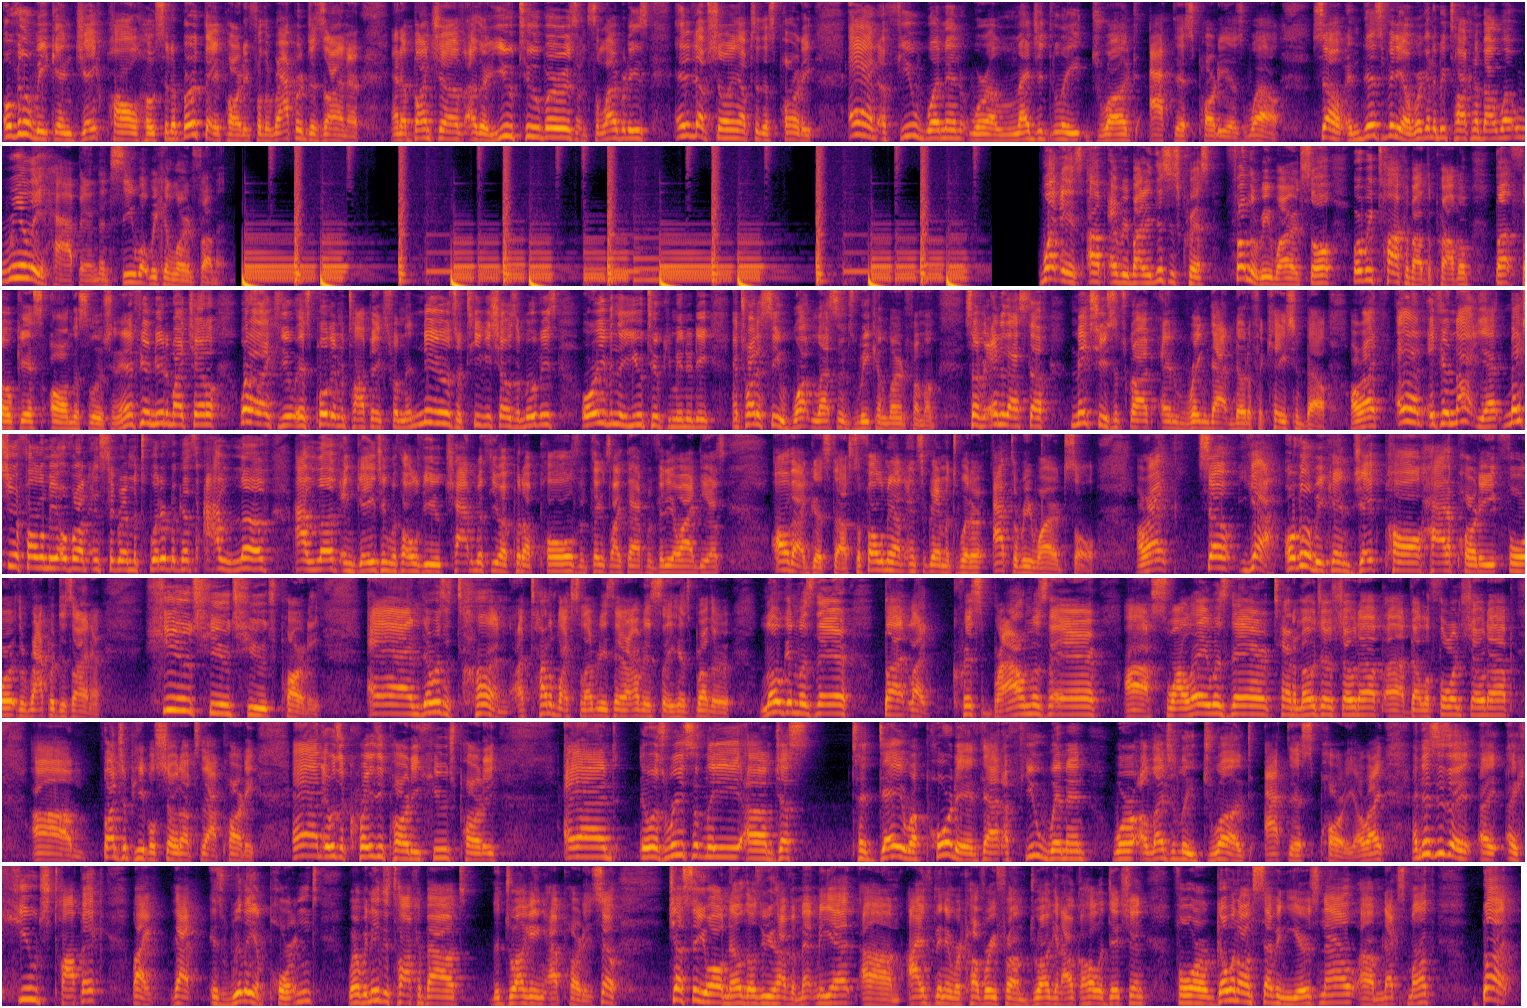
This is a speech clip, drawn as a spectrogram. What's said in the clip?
Over the weekend, Jake Paul hosted a birthday party for the rapper Desiigner, and a bunch of other YouTubers and celebrities ended up showing up to this party, and a few women were allegedly drugged at this party as well. So in this video, we're gonna be talking about what really happened and see what we can learn from it. What is up, everybody? This is Chris from The Rewired Soul, where we talk about the problem, but focus on the solution. And if you're new to my channel, what I like to do is pull different topics from the news or TV shows and movies, or even the YouTube community, and try to see what lessons we can learn from them. So if you're into that stuff, make sure you subscribe and ring that notification bell, all right? And if you're not yet, make sure you follow me over on Instagram and Twitter, because I love, I love engaging with all of you, chatting with you. I put up polls and things like that for video ideas all that good stuff. So follow me on Instagram and Twitter at The Rewired Soul, all right? So yeah, over the weekend, Jake Paul had a party for the rapper Desiigner. Huge, huge, huge party. And there was a ton, a ton of like celebrities there. Obviously his brother Logan was there, but like Chris Brown was there, uh, Soiree was there, Tana Mongeau showed up, uh, Bella Thorne showed up, um, bunch of people showed up to that party. And it was a crazy party, huge party. And it was recently, um, just today, reported that a few women were allegedly drugged at this party, all right? And this is a, a, a, huge topic, like, that is really important, where we need to talk about the drugging at parties. So, just so you all know, those of you who haven't met me yet, um, I've been in recovery from drug and alcohol addiction for going on seven years now, um, next month, but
